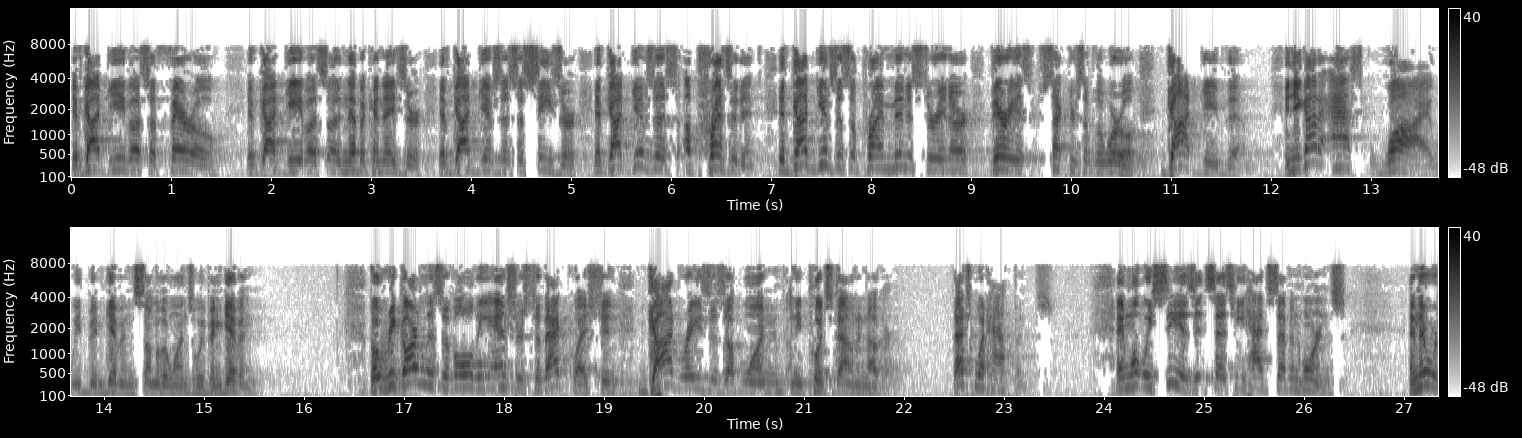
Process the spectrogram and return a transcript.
If God gave us a Pharaoh, if God gave us a Nebuchadnezzar, if God gives us a Caesar, if God gives us a president, if God gives us a prime minister in our various sectors of the world, God gave them. And you got to ask why we've been given some of the ones we've been given. But regardless of all the answers to that question, God raises up one and he puts down another. That's what happens. And what we see is it says he had seven horns. And there were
